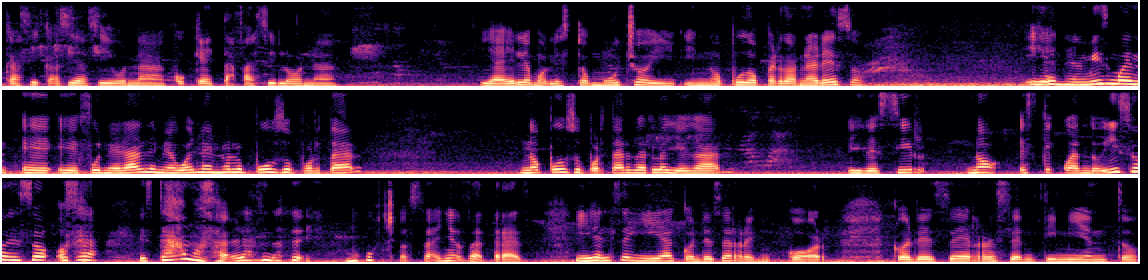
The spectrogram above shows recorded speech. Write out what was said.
casi casi así una coqueta facilona. Y a él le molestó mucho y, no pudo perdonar eso. Y en el mismo eh, eh, funeral de mi abuela no lo pudo soportar, no pudo soportar verla llegar y decir, no, es que cuando hizo eso, o sea, estábamos hablando de muchos años atrás y él seguía con ese rencor, con ese resentimiento.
